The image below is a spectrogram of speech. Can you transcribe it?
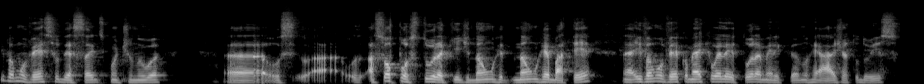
e vamos ver se o DeSantis continua uh, a, a, sua postura aqui de não, não rebater, né, e vamos ver como é que o eleitor americano reage a tudo isso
